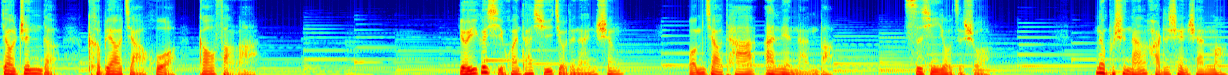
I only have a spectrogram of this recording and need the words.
要真的可不要假货高仿啊！”有一个喜欢他许久的男生，我们叫他暗恋男吧，私信柚子说。那不是男孩的衬衫吗？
